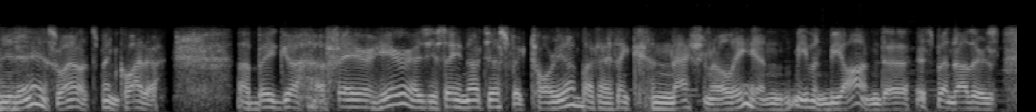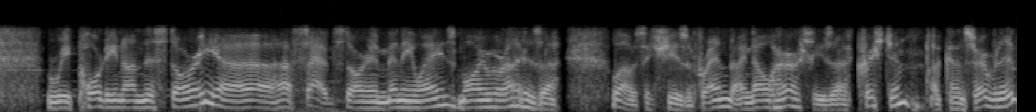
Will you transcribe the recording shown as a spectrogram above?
Yes, well, it's been quite a a big uh, affair here, as you say, not just Victoria, but I think nationally and even beyond. Uh, there's been others reporting on this story, uh, a sad story in many ways. Moira is a, well, she's a friend. I know her. She's a Christian, a conservative.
